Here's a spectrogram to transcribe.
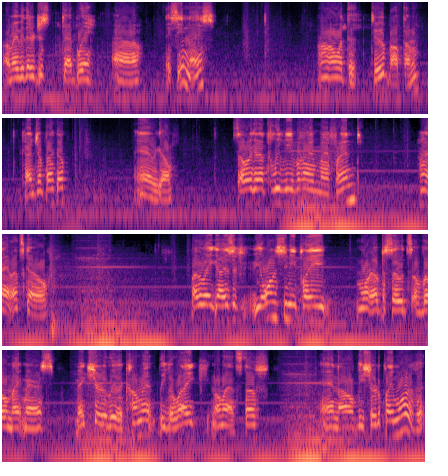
Or maybe they're just deadly. I don't know. They seem nice. I don't know what to do about them. Can I jump back up? There we go. So we're gonna have to leave you behind, my friend. Alright, let's go. By the way, guys, if you want to see me play more episodes of Little Nightmares, make sure to leave a comment, leave a like, and all that stuff. And I'll be sure to play more of it.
